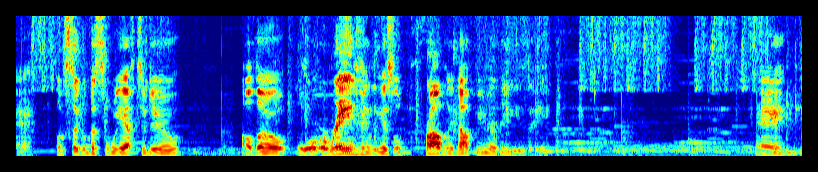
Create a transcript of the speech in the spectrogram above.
Okay, looks like that's what we have to do. Although, arranging these will probably not be very easy. Okay.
